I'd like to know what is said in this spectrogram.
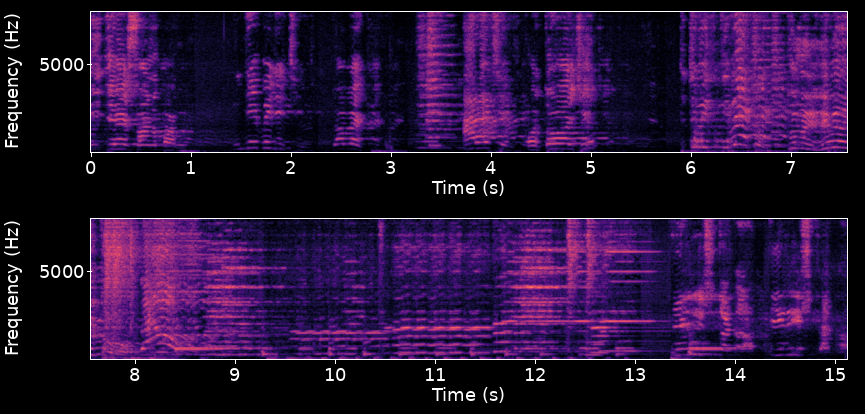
নিজে সন পাবে নিজেই বুঝেছ তবে আর আছে কত আছে? তুমি দিবে তো? তুমি নিবে তো। দাও। তিরিশ টাকা তিরিশ টাকা।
